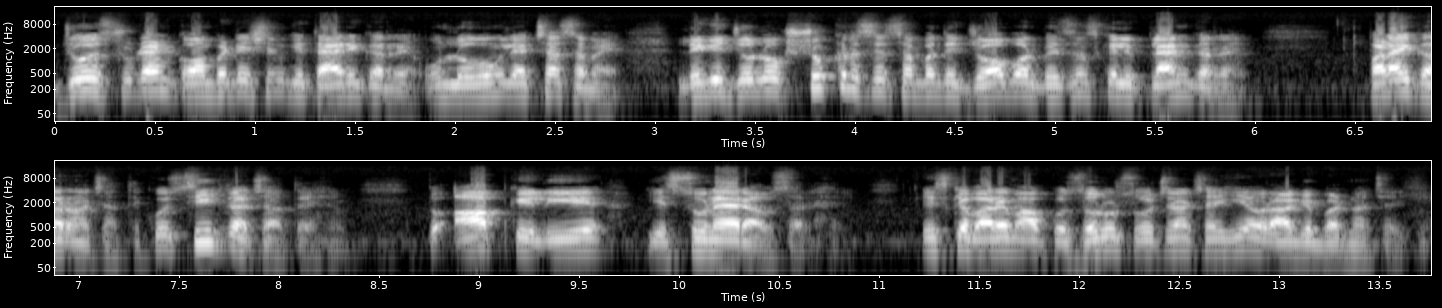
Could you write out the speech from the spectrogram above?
जो स्टूडेंट कंपटीशन की तैयारी कर रहे हैं, उन लोगों के लिए अच्छा समय लेकिन जो लोग शुक्र से संबंधित जॉब और बिज़नेस के लिए प्लान कर रहे हैं, पढ़ाई करना चाहते हैं कुछ सीखना चाहते हैं तो आपके लिए ये सुनहरा अवसर है। इसके बारे में आपको ज़रूर सोचना चाहिए और आगे बढ़ना चाहिए।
